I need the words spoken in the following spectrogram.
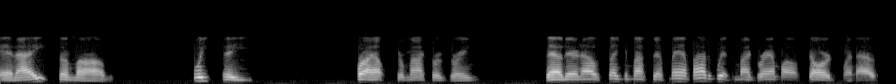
And I eat some um, sweet pea sprouts or microgreens down there, and I was thinking to myself, man, if I'd went to my grandma's garden when I was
